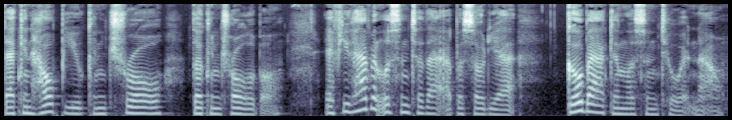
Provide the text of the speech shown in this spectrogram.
that can help you control the controllable. If you haven't listened to that episode yet, go back and listen to it now.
